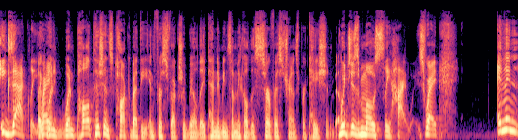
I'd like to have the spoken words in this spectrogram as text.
Exactly. Like right? when, when politicians talk about the infrastructure bill, they tend to mean something called the surface transportation bill. Which is mostly highways, right? And then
